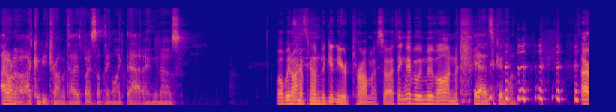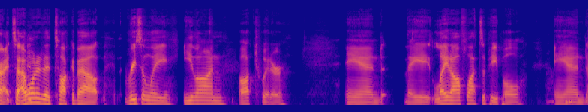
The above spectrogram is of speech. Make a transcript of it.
I don't know. I could be traumatized by something like that. Who knows? Well, we don't have time to get into your trauma, so I think maybe we move on. Yeah, it's a good one. All right. So I wanted to talk about recently Elon bought Twitter and they laid off lots of people. And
